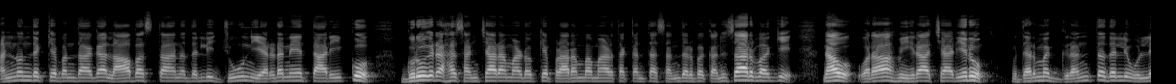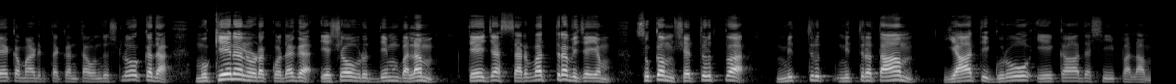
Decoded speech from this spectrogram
ಹನ್ನೊಂದಕ್ಕೆ ಬಂದಾಗ ಲಾಭಸ್ಥಾನದಲ್ಲಿ ಜೂನ್ ಎರಡನೇ ತಾರೀಕು ಗುರುಗ್ರಹ ಸಂಚಾರ ಮಾಡೋಕ್ಕೆ ಪ್ರಾರಂಭ ಮಾಡತಕ್ಕಂಥ ಸಂದರ್ಭಕ್ಕೆ ಅನುಸಾರವಾಗಿ ನಾವು ವರಾಹ ಮಿಹಿರಾಚಾರ್ಯರು ಧರ್ಮ ಗ್ರಂಥದಲ್ಲಿ ಉಲ್ಲೇಖ ಮಾಡಿರ್ತಕ್ಕಂಥ ಒಂದು ಶ್ಲೋಕದ ಮುಖೇನ ನೋಡಕ್ಕೆ ಹೋದಾಗ, ಯಶೋ ವೃದ್ಧಿಂ ಬಲಂ ತೇಜ ಸರ್ವತ್ರ ವಿಜಯಂ ಸುಖಂ ಶತ್ರುತ್ವ ಮಿತೃ ಮಿತ್ರತಾಂ ಯಾತಿ ಗುರೋ ಏಕಾದಶಿ ಫಲಂ.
